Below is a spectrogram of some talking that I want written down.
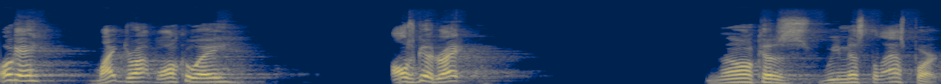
Okay, mic drop, walk away. All's good, right? No, because we missed the last part.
